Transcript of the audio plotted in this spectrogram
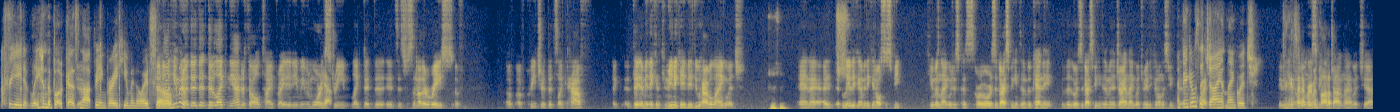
creatively in the book as Yeah. not being very humanoid. So They're not humanoid. They're, they're, they're like Neanderthal type, right? And even more Yeah. extreme. Like that, the, it's it's just another race of, of of creature that's like half. Like they, I mean, they can communicate. They do have a language, Mhm. and I, I, I believe they can. I mean, they can also speak human languages because, or, or is the guy speaking to them? Can they? Or is the guy speaking to them in a giant language? Maybe they can only speak. I think it was a giant language. Maybe I guess I never even thought about giant that. Language, yeah,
